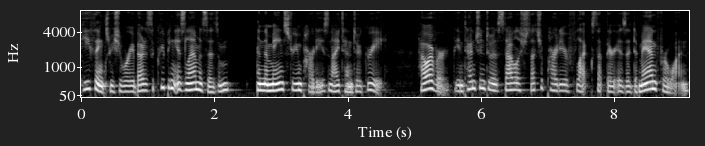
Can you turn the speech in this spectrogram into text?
he thinks we should worry about is the creeping Islamicism in the mainstream parties, and I tend to agree. However, the intention to establish such a party reflects that there is a demand for one,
